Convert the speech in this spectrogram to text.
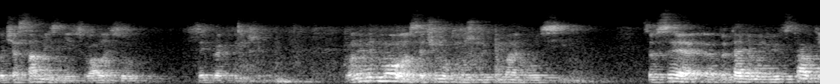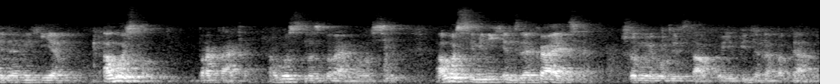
хоча самі зініціювали цю, цей проект рішення. Вони відмовилися, чому? Тому що в них немає голосів. Це все е, питання моєї відставки для них є. А ось в прокаті, а ось назбираємо голосів. А ось Семеніхін злякається, що ми його відставку і піде на попятну.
